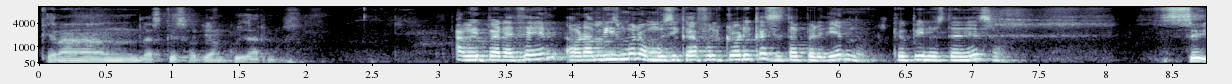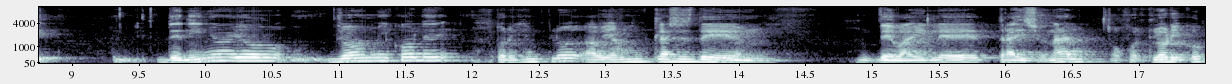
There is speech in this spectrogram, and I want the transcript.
que eran las que solían cuidarnos. A mi parecer, ahora mismo la música folclórica se está perdiendo. ¿Qué opina usted de eso? Sí, de niño yo, yo en mi cole, por ejemplo, había clases de, de baile tradicional o folclórico,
